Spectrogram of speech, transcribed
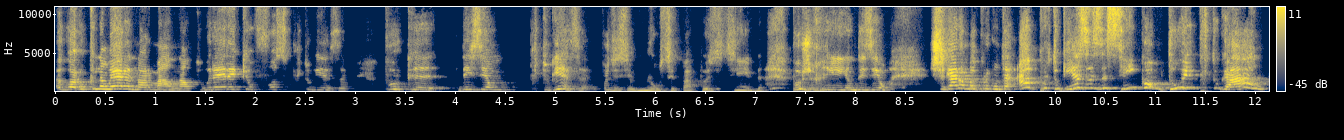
Agora, o que não era normal na altura era que eu fosse portuguesa, porque diziam portuguesa, depois diziam não c'est pas possível, depois riam, diziam, chegaram-me a perguntar, há portuguesas assim como tu em Portugal?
